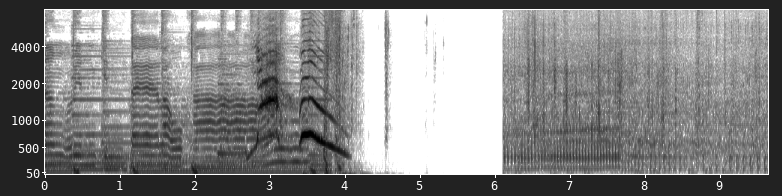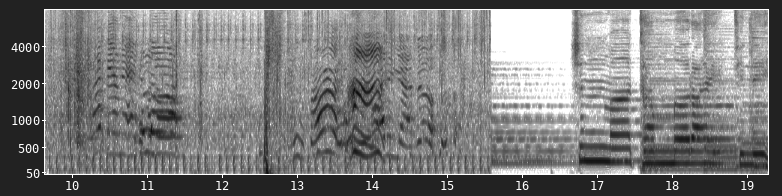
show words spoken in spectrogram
นั่งริน ฉันมาทำอะไรที่นี่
